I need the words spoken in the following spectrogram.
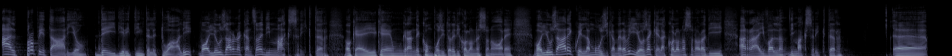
al proprietario dei diritti intellettuali, voglio usare una canzone di Max Richter, ok? Che è un grande compositore di colonne sonore. Voglio usare quella musica meravigliosa che è la colonna sonora di Arrival di Max Richter. Eh,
